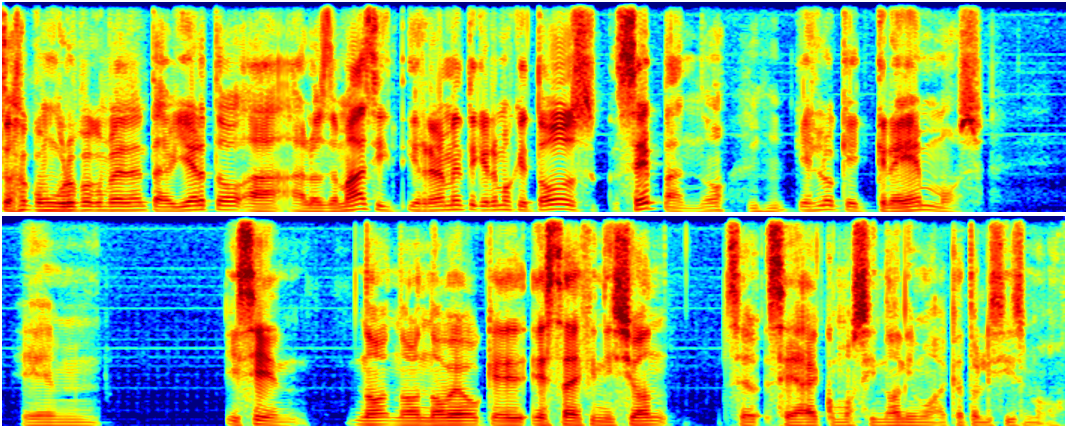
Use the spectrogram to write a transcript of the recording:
un grupo completamente abierto a, los demás y, realmente queremos que todos sepan, ¿no? ¿Qué es lo que creemos? Em, y sí, no, no, no veo que esta definición sea como sinónimo al catolicismo.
